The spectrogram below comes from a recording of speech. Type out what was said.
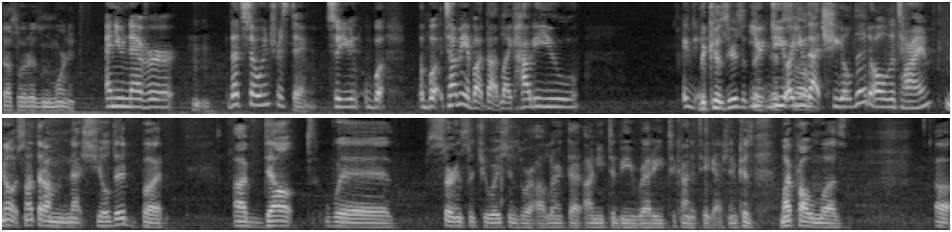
that's what it is in the morning. and you never. That's so interesting. So you, but but tell me about that. Like, how do you? Because here's the You, thing. do you, are you uh, that shielded all the time? No, it's not that I'm that shielded, but I've dealt with certain situations where I learned that I need to be ready to kind of take action. Because my problem was, uh,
